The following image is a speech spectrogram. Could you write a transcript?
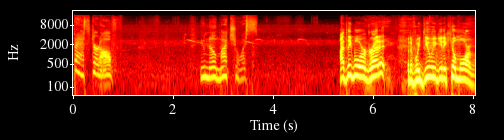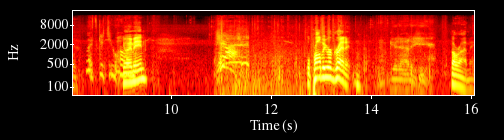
bastard off. You know my choice. I think we'll regret it, but if we do, we get to kill more of them. Let's get you home. You know what I mean? We'll probably regret it. Get out of here. It's all right, man.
